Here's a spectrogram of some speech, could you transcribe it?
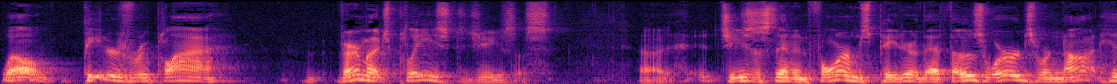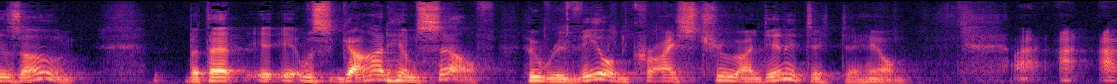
Well, Peter's reply very much pleased Jesus. Uh, Jesus then informs Peter that those words were not his own, but that it, it was God Himself who revealed Christ's true identity to him. I, I,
